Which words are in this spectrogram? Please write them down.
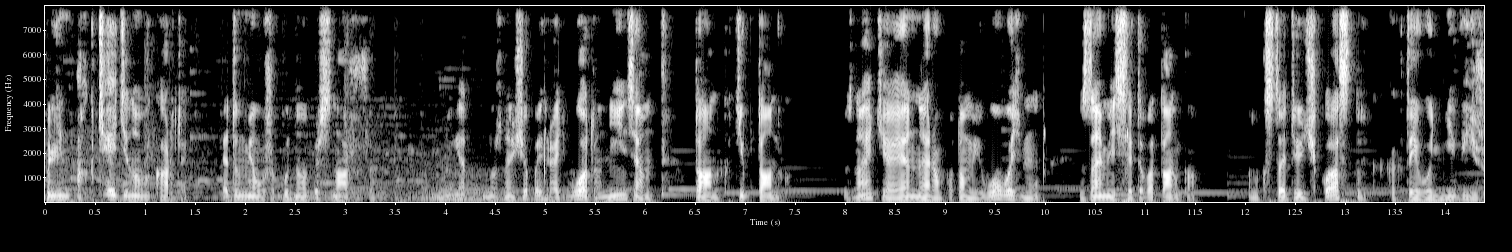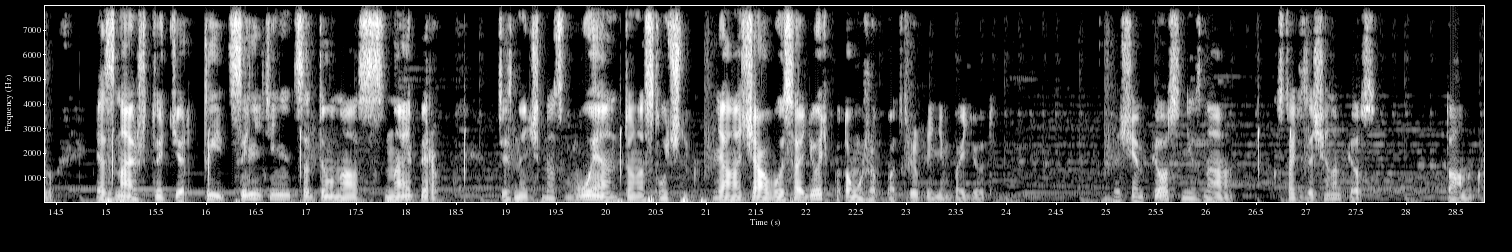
блин а где эти новые карты? Это у меня уже будет новый персонаж уже. Нет нужно еще поиграть. Вот он ниндзя. Танк тип танк. Знаете я наверное потом его возьму замесь этого танка. Он кстати очень класс только как-то его не вижу. Я знаю что теперь ты целительница ты у нас снайпер ты значит у нас воин то у нас лучник. Для начала вы сойдете потом уже подкреплением пойдет зачем пес не знаю. Кстати зачем нам пес танк.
